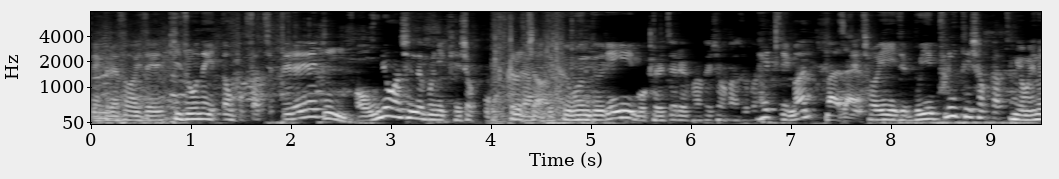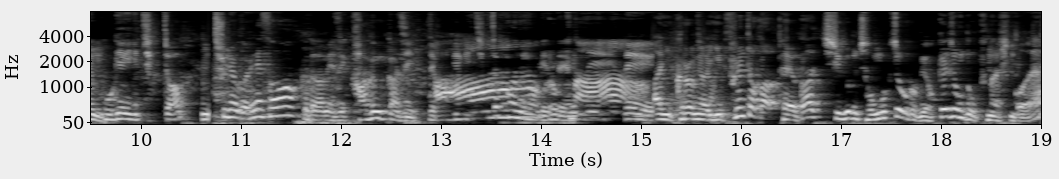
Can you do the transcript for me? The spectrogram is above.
네, 그래서 이제 기존에 있던 복사집들을 음. 어, 운영하시는 분이 계셨고. 그렇죠. 그분들이 뭐 결제를 받으셔가지고 했지만. 맞아요. 이제 저희 이제 무인 프린트샵 같은 경우에는 음. 고객이 직접 출력을 해서, 그 다음에 이제 과금까지 이제 고객이 아, 직접 하는 거기 그렇구나. 때문에. 네. 아니 그러면 이 프린터 카페가 지금 전국적으로 몇 개 정도 오픈하신 거예요?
